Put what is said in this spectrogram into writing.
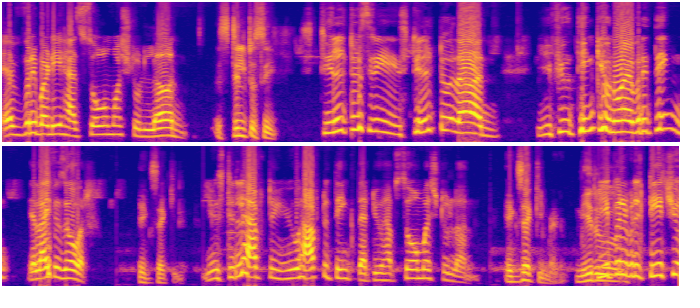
Everybody has so much to learn still to see still to see still to learn if you think you know everything your life is over exactly you still have to you have to think that you have so much to learn. Exactly madam మీరు people will teach you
